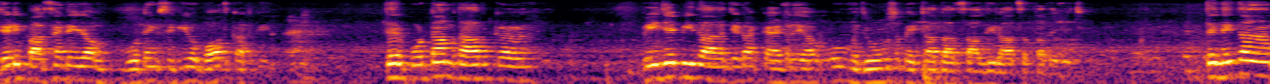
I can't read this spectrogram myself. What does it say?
ਜਿਹੜੀ ਪਰਸੈਂਟੇਜ ਆਫ VOTING ਸੀਗੀ ਉਹ ਬਹੁਤ ਘਟ ਗਈ। ਤੇ ਰਿਪੋਰਟਾਂ ਮੁਤਾਬਕ ਬੀਜੇਪੀ ਦਾ ਜਿਹੜਾ ਕੈਡਰ ਆ, ਉਹ ਮਜੂਸ ਬੈਠਾ 10 ਸਾਲ ਦੀ ਰਾਜ ਸੱਤਾ ਦੇ ਵਿੱਚ। ਤੇ ਨਹੀਂ ਤਾਂ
